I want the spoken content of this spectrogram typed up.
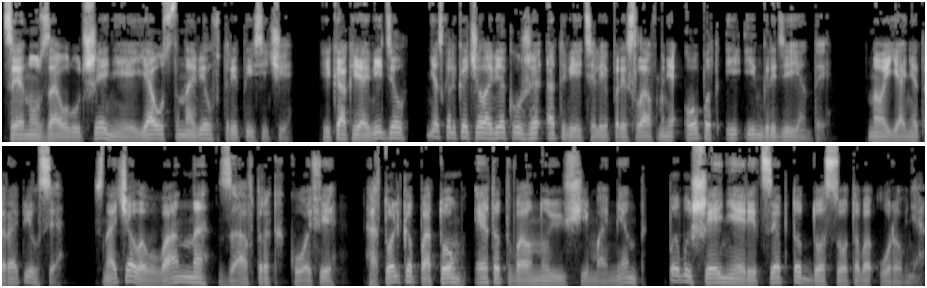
Цену за улучшение я установил в 3000, и как я видел, несколько человек уже ответили, прислав мне опыт и ингредиенты. Но я не торопился. Сначала ванна, завтрак, кофе, а только потом этот волнующий момент повышения рецепта до сотого уровня.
